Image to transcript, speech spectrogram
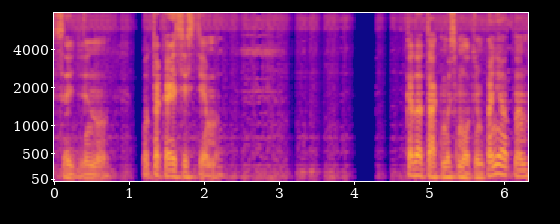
соединено. Вот такая система. Когда так мы смотрим, понятно.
